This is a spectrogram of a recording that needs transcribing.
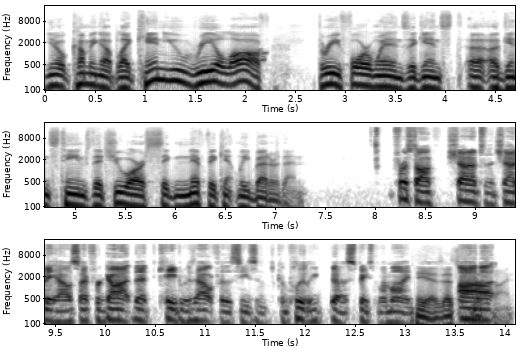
You know, coming up, like, can you reel off three, four wins against uh, against teams that you are significantly better than? First off, shout out to the Chatty House. I forgot that Cade was out for the season. Completely uh, spaced my mind. Yeah, that's, uh, that's fine.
